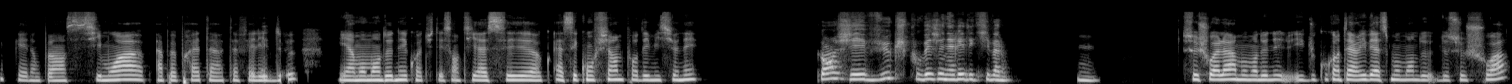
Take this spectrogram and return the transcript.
Ok, donc pendant six mois à peu près, tu as, fait les deux. Et à un moment donné, quoi, tu t'es sentie assez, euh, assez confiante pour démissionner? Quand j'ai vu que je pouvais générer l'équivalent. Hmm. Ce choix-là, à un moment donné, et du coup, quand tu es arrivé à ce moment de, de ce choix,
